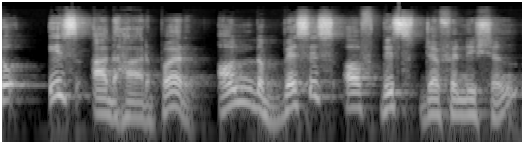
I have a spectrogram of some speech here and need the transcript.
तो इस आधार पर on the basis of this definition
